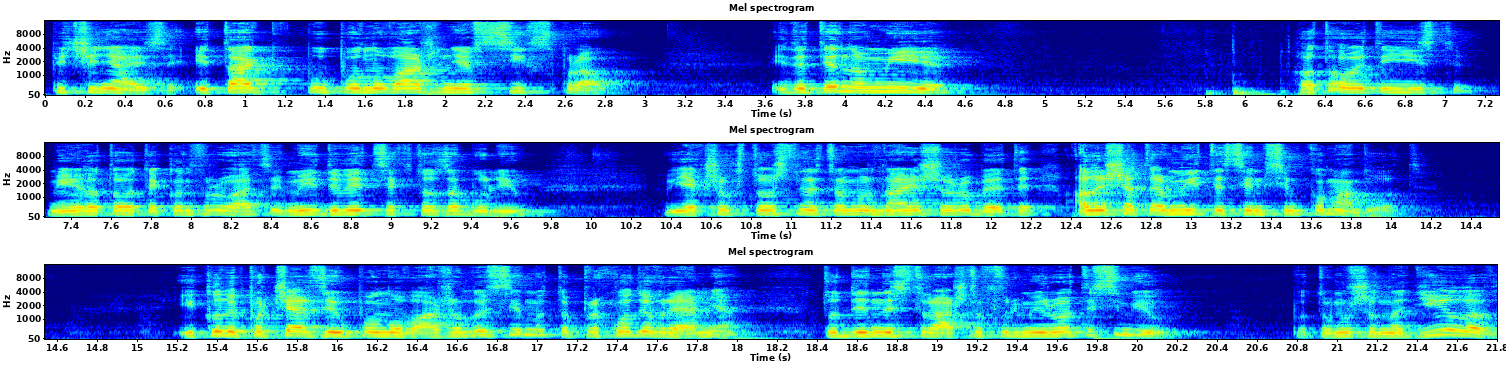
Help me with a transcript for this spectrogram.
підчиняйся. І так уповноваження всіх справ. І дитина вміє готувати їсти, вміє готувати конфірмацію, вміє дивитися, хто заболів. Якщо хтось на цьому знає, що робити, але ще треба вміти цим всім командувати. І коли по черзі уповноважили всіми, то приходить врем'я, туди не страшно формувати сім'ю. Тому що наділа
